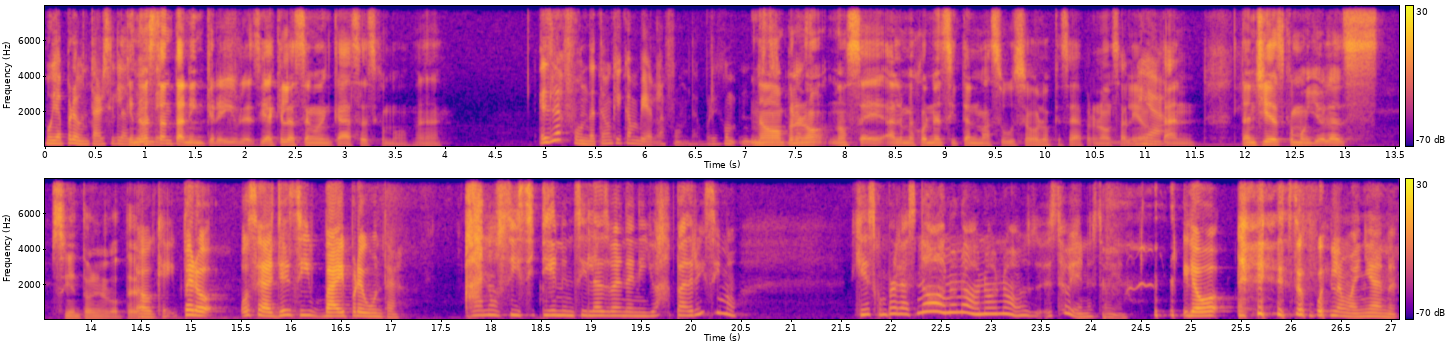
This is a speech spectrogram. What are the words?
Voy a preguntar si las Que no venden. están tan increíbles. Ya que las tengo en casa es como... ah. Es la funda, tengo que cambiar la funda. porque No, pero no, no sé. A lo mejor necesitan más uso o lo que sea, pero no salieron tan, tan chidas como yo las siento en el hotel. Ok, pero, o sea, Jessie va y pregunta. Ah, no, sí, sí tienen, sí las venden. Y yo, ah, padrísimo. ¿Quieres comprarlas? No, no, no, no, no, está bien, está bien. y luego, esto fue en la mañana.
